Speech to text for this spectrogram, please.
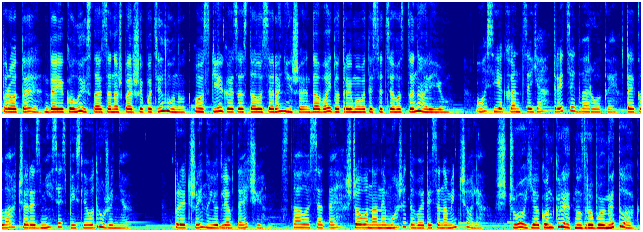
Про те, де і коли стався наш перший поцілунок. Оскільки це сталося раніше, давай дотримуватися цього сценарію. Ось як ханцея 32 роки втекла через місяць після одруження. Причиною для втечі сталося те, що вона не може дивитися на мінчоля. Що я конкретно зробив не так?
